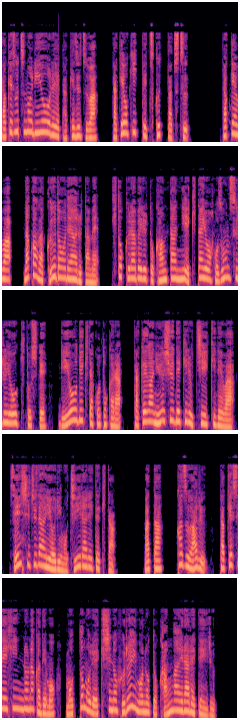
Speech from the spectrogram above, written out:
竹筒の利用例竹筒は、竹を切って作った筒。竹は、中が空洞であるため、木と比べると簡単に液体を保存する容器として利用できたことから、竹が入手できる地域では、戦死時代より用いられてきた。また、数ある竹製品の中でも最も歴史の古いものと考えられている。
